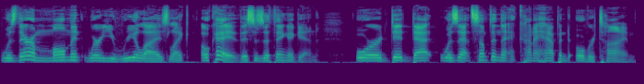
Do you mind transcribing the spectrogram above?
was there a moment where you realized like, okay, this is a thing again, or did that was that something that kind of happened over time,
